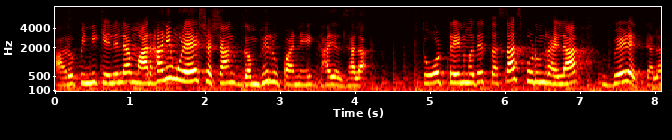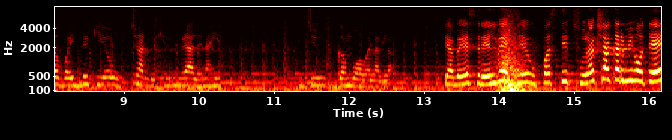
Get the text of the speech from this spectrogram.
आरोपींनी केलेल्या मारहाणीमुळे शशांक गंभीर रूपाने घायल झाला. तो ट्रेनमध्ये तसाच पडून राहिला. वेळेत त्याला वैद्यकीय उपचार देखील मिळाले नाहीत. जीव गमवावा लागला. त्यावेळेस रेल्वे जे उपस्थित सुरक्षाकर्मी होते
